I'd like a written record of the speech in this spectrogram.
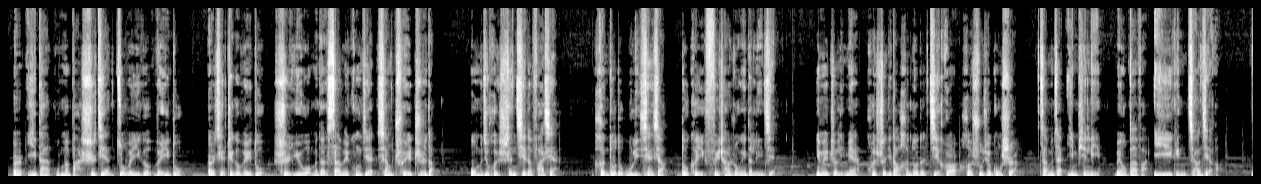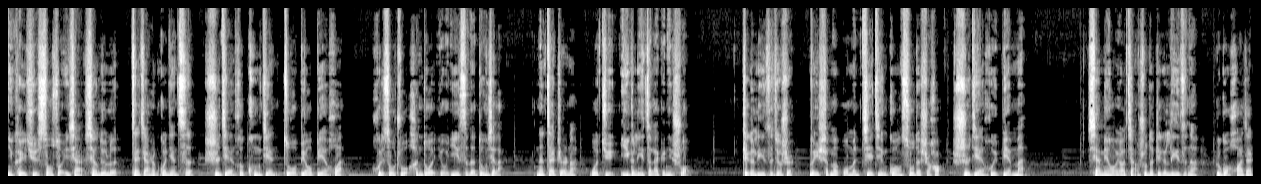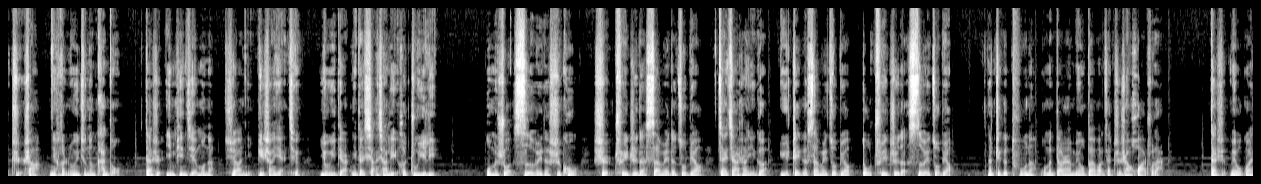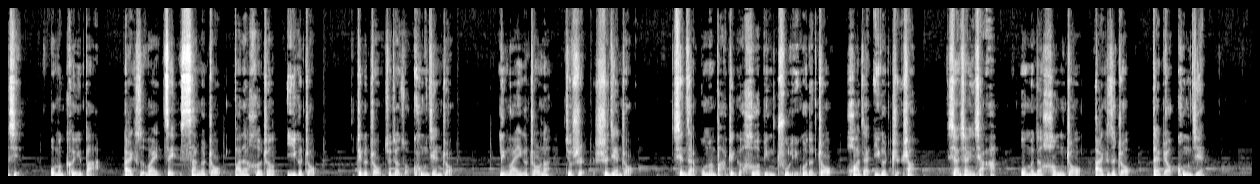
而一旦我们把时间作为一个维度，而且这个维度是与我们的三维空间相垂直的。我们就会神奇的发现，很多的物理现象都可以非常容易的理解，因为这里面会涉及到很多的几何和数学公式，咱们在音频里没有办法一一给你讲解了。你可以去搜索一下相对论，再加上关键词时间和空间坐标变换，会搜出很多有意思的东西来。那在这儿呢，我举一个例子来跟你说，这个例子就是为什么我们接近光速的时候，时间会变慢。下面我要讲述的这个例子呢。如果画在纸上，你很容易就能看懂。但是音频节目呢，需要你闭上眼睛，用一点你的想象力和注意力。我们说四维的时空是垂直的三维的坐标，再加上一个与这个三维坐标都垂直的四维坐标。那这个图呢，我们当然没有办法在纸上画出来，但是没有关系，我们可以把 x、y、z 三个轴把它合成一个轴，这个轴就叫做空间轴。另外一个轴呢，就是时间轴。现在我们把这个合并处理过的轴画在一个纸上，想象一下啊，我们的横轴 x 轴代表空间，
